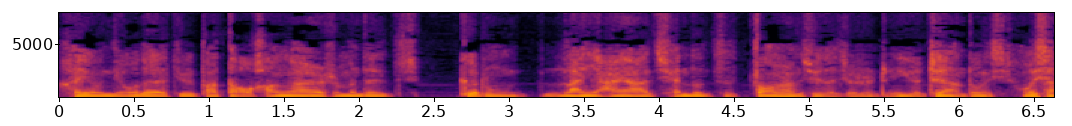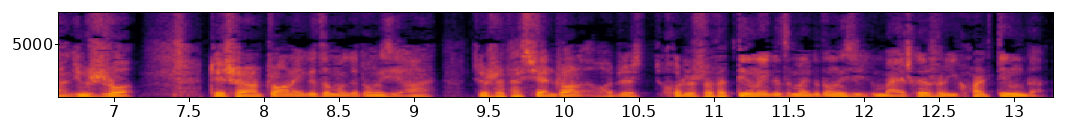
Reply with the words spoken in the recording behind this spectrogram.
还有牛的，就把导航啊什么的。各种蓝牙呀，全都装上去的，就是一个这样东西。我想就是说，这车上装了一个这么个东西啊，就是他选装了，或者或者说他定了一个这么一个东西，买车的时候一块定的。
